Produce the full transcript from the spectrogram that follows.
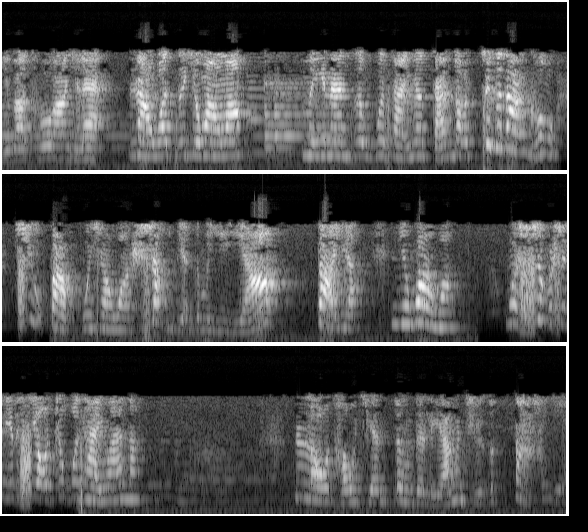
你把头昂起来，让我仔细望望。美男子吴三元赶到这个档口，就把虎相往上边这么一仰，大爷，你望望，我是不是你的小侄吴三元呢？老陶谦瞪着两只的大眼。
